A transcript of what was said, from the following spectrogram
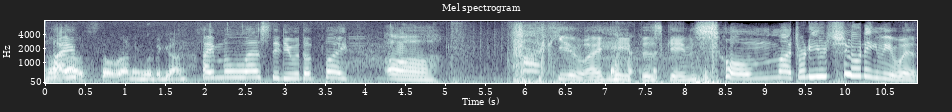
No, I, I was still running with the gun. I molested you with a bike. Oh. Fuck you. I hate this game so much. What are you shooting me with?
